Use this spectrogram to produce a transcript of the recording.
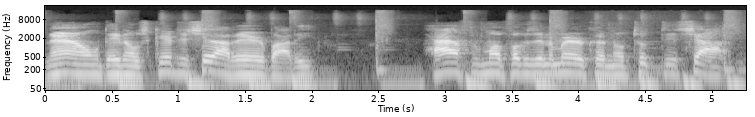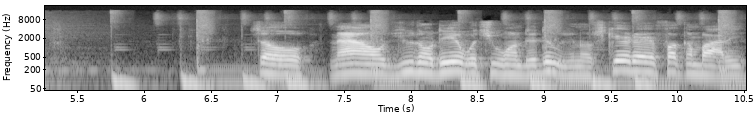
now they don't scare the shit out of everybody. Half the motherfuckers in America know took this shot so now you know did what you wanted to do. You know, scared every fucking body.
